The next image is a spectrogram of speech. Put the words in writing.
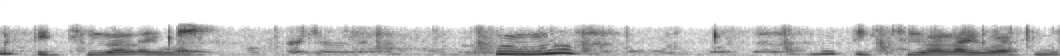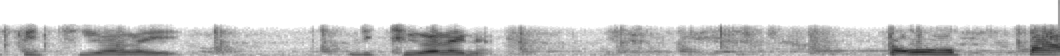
มันติดเชื้ออะไรวะ คือ มันติดเชื้ออะไรวะมันติดเชื้ออะไรติดเชื้ออะไรเนี่ยจอมป่า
